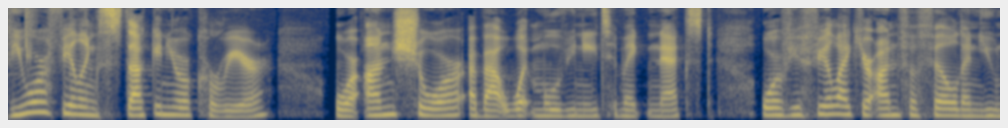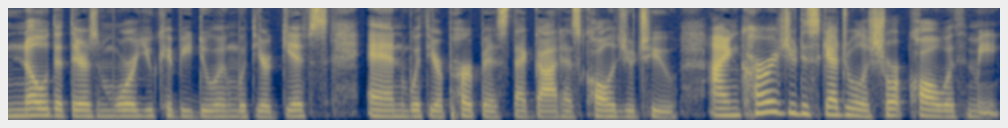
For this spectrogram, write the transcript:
If you are feeling stuck in your career or unsure about what move you need to make next, or if you feel like you're unfulfilled and you know that there's more you could be doing with your gifts and with your purpose that God has called you to, I encourage you to schedule a short call with me.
